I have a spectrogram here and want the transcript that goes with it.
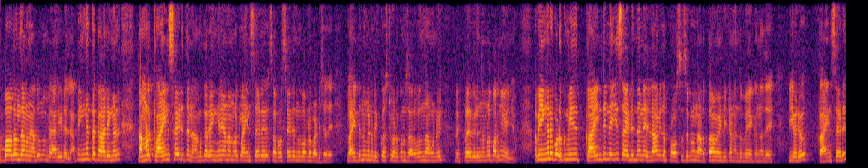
അപ്പോൾ അതെന്താണ്? അതൊന്നും വാലിഡ് അല്ല. അപ്പോൾ ഇങ്ങനത്തെ കാര്യങ്ങൾ നമ്മൾ ക്ലയന്റ് സൈഡിൽ തന്നെ. നമുക്കറിയാം എങ്ങനെയാണ് നമ്മൾ ക്ലയന്റ് സൈഡ് സർവർ സൈഡ് എന്ന് പറഞ്ഞ് പഠിച്ചത്. ക്ലയന്റിൽ നിന്ന് ഇങ്ങോട്ട് റിക്വസ്റ്റ് കൊടുക്കും. സർവറിൽ നിന്ന് അങ്ങോട്ട് റിപ്ലൈ വരും നമ്മൾ പറഞ്ഞു കഴിഞ്ഞു. അപ്പോൾ ഇങ്ങനെ കൊടുക്കുമ്പോൾ ഈ ക്ലയന്റിന്റെ ഈ സൈഡിൽ തന്നെ എല്ലാവിധ പ്രോസസ്സുകളും നടത്താൻ വേണ്ടിയിട്ടാണ് എന്ത് ഉപയോഗിക്കുന്നത്? ഈ ഒരു ക്ലയന്റ് സൈഡ്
